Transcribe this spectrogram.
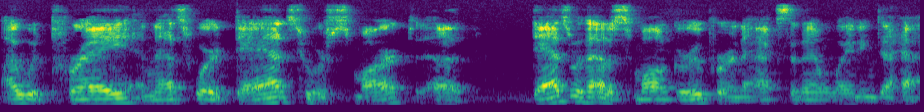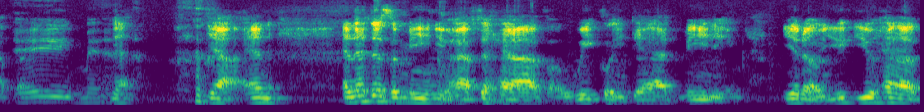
I would pray, and that's where dads who are smart, uh, dads without a small group are an accident waiting to happen. Amen. Yeah, yeah, and and that doesn't mean you have to have a weekly dad meeting. You know, you you have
